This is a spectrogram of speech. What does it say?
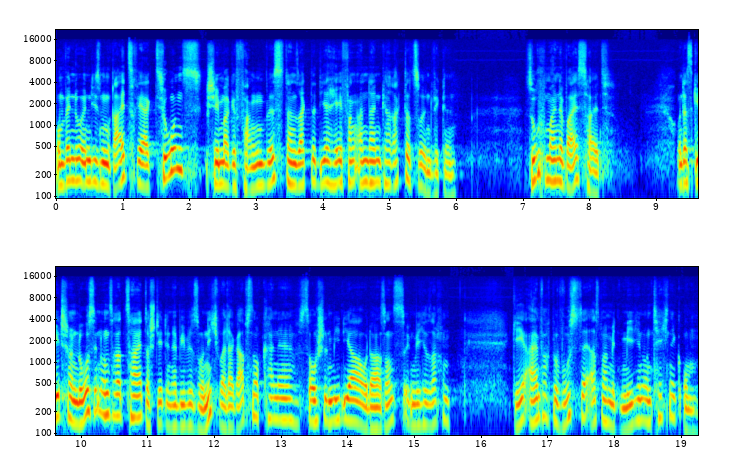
Und wenn du in diesem Reizreaktionsschema gefangen bist, dann sagt er dir, hey, fang an, deinen Charakter zu entwickeln. Such meine Weisheit. Und das geht schon los in unserer Zeit. Das steht in der Bibel so nicht, weil da gab es noch keine Social Media oder sonst irgendwelche Sachen. Geh einfach bewusster erstmal mit Medien und Technik um.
